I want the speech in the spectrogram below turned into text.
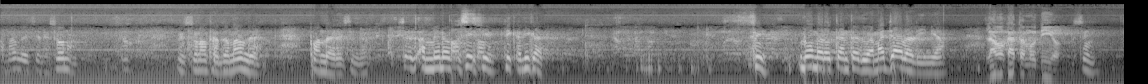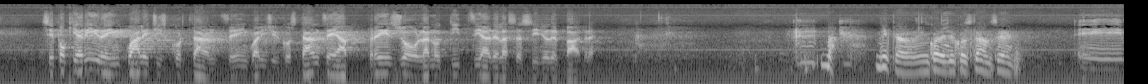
Domande ce ne sono? No. Nessuna altra domanda? Può andare, signore. A meno Posso? sì, sì, dica, dica. Sì, numero 82, ma già la linea. L'avvocato Amodio. Sì. Se può chiarire in quali circostanze, in quali circostanze ha preso la notizia dell'assassinio del padre? Ma dica in quali circostanze? Eh,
